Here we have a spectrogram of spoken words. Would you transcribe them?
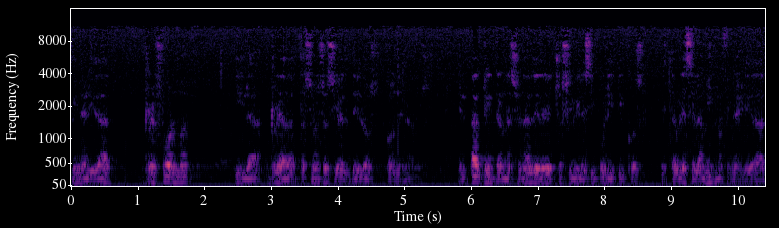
finalidad reforma y la readaptación social de los condenados. El Pacto Internacional de Derechos Civiles y Políticos establece la misma finalidad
